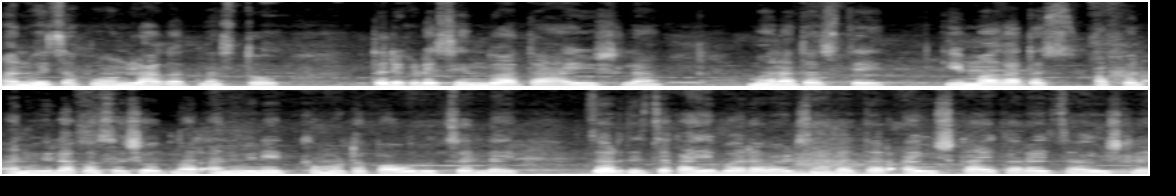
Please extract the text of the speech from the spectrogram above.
अन्वीचा फोन लागत नसतो. तर इकडे सिंधू आता आयुषला म्हणत असते की मग आता आपण अन्वीला कसं शोधणार? अन्वीने इतकं मोठं पाऊल उचललं आहे जर तिचं काही बरं वाईट झालं तर आयुष काय करायचं? आयुषला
